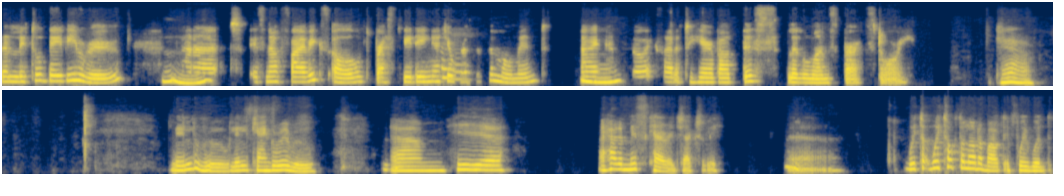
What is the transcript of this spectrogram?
the little baby Ru Mhm. that is now five weeks old, breastfeeding at your breast at the moment. I am so excited to hear about this little one's birth story. Yeah. Little Roo, little kangaroo. Um, he, uh, I had a miscarriage actually. Uh, we ta- we talked a lot about if we would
